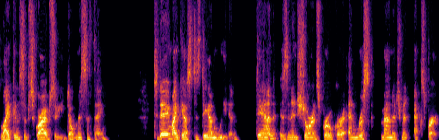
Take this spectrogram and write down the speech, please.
Like and subscribe so you don't miss a thing. Today, my guest is Dan Weedin. Dan is an insurance broker and risk management expert.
